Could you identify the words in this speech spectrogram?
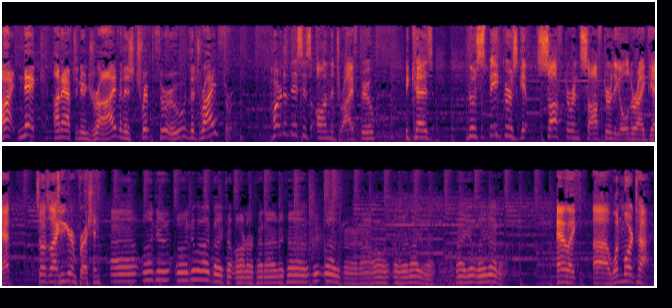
All right, Nick on afternoon drive and his trip through the drive-through. part of this is on the drive through because those speakers get softer and softer the older I get. So it's like Do your impression. Uh, would you, would you like to order today because it wasn't there now, and we like that. We got it. and like uh, one more time.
